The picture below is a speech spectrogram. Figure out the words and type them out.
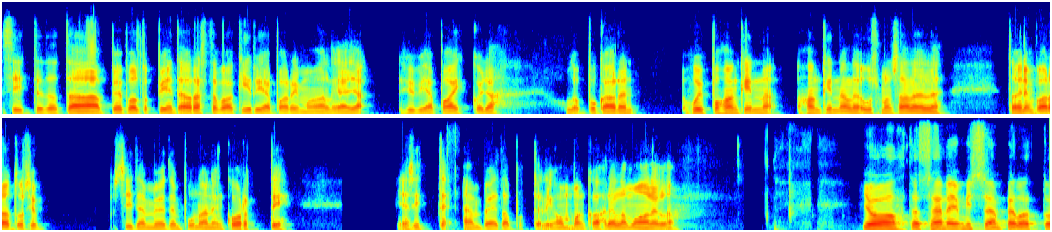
sitten tota, Pepolta pientä orastavaa kirjaa, pari maalia ja hyviä paikkoja loppukauden huippuhankinnalle Usman Salelle. Toinen varoitus ja sitä myöten punainen kortti. Ja sitten MP taputteli homman kahdella maalilla. Joo, tässähän ei missään pelattu.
